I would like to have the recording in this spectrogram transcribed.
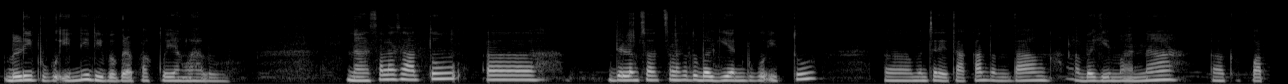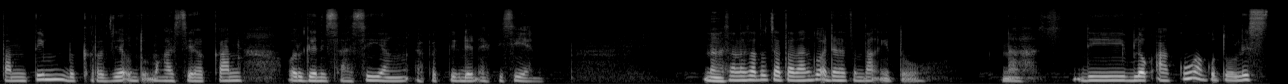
beli buku ini di beberapa waktu yang lalu. Nah, salah satu uh, dalam salah satu bagian buku itu uh, menceritakan tentang uh, bagaimana uh, kekuatan tim bekerja untuk menghasilkan organisasi yang efektif dan efisien. Nah, salah satu catatanku adalah tentang itu. Nah, di blog aku aku tulis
